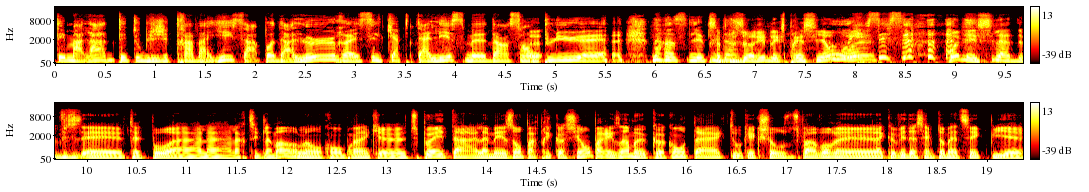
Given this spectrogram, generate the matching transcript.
t'es malade, t'es obligé de travailler, ça a pas d'allure. Euh, c'est le capitalisme dans son euh, plus dans le C'est dans- plus horrible expression. Oui, ouais. c'est ça. Oui, mais si la euh, peut-être pas à la- l'article de la mort, là, on comprend que tu peux être à la maison par précaution, par exemple un cas contact ou quelque chose. Tu peux avoir euh, la COVID asymptomatique, puis euh,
